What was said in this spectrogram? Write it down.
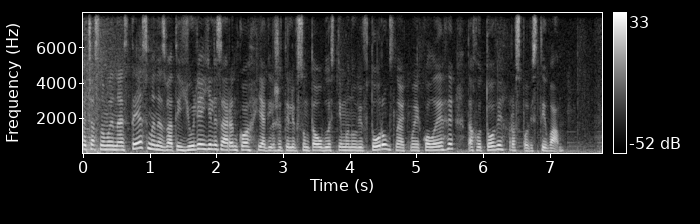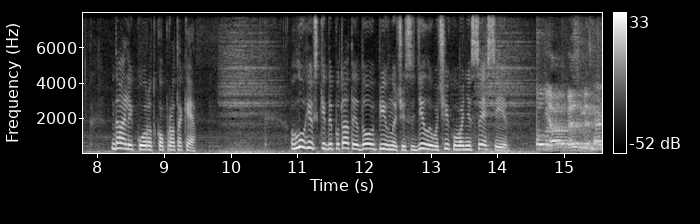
Вітаю час новини СТС. Мене звати Юлія Єлізаренко. Як для жителів Сум та області минув вівторок, знають мої колеги та готові розповісти вам. Далі коротко про таке. Глухівські депутати до опівночі сиділи в очікуванні сесії. Я без мене.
